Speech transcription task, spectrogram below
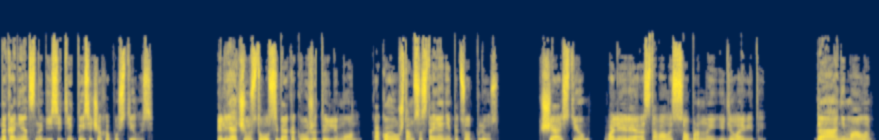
Наконец, на десяти тысячах опустилась. Илья чувствовал себя как выжатый лимон. Какое уж там состояние 500+. К счастью, Валерия оставалась собранной и деловитой. «Да, немало», —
